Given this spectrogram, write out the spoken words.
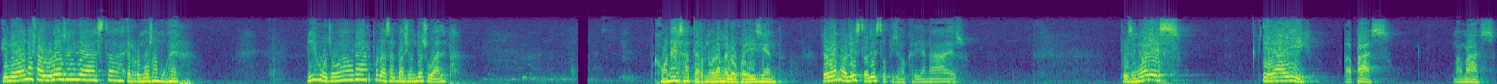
Y le da una fabulosa idea a esta hermosa mujer. Hijo, yo voy a orar por la salvación de su alma. Con esa ternura me lo fue diciendo. Yo, bueno, listo, listo, pues yo no creía nada de eso. Pues señores, he ahí, papás, mamás,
